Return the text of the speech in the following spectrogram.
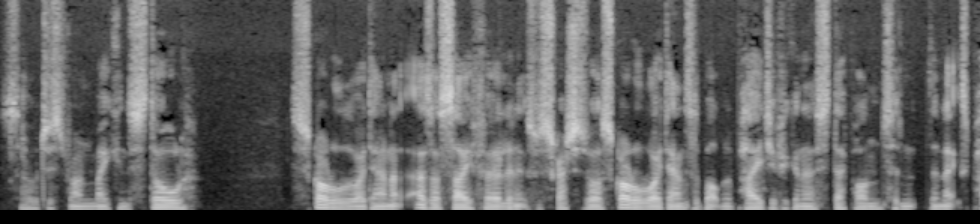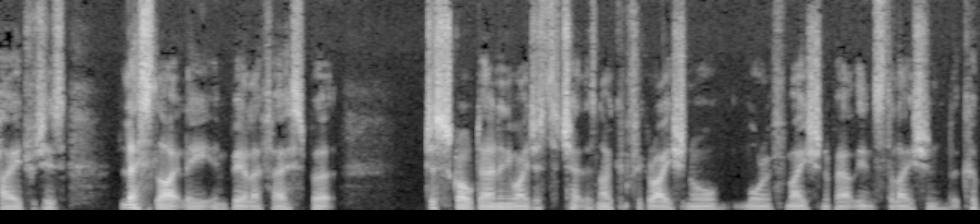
So we'll just run make install. Scroll all the way down. As I say for Linux with Scratch as well, scroll all the way down to the bottom of the page if you're going to step on to the next page, which is less likely in BLFS, but just scroll down anyway just to check there's no configuration or more information about the installation that could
